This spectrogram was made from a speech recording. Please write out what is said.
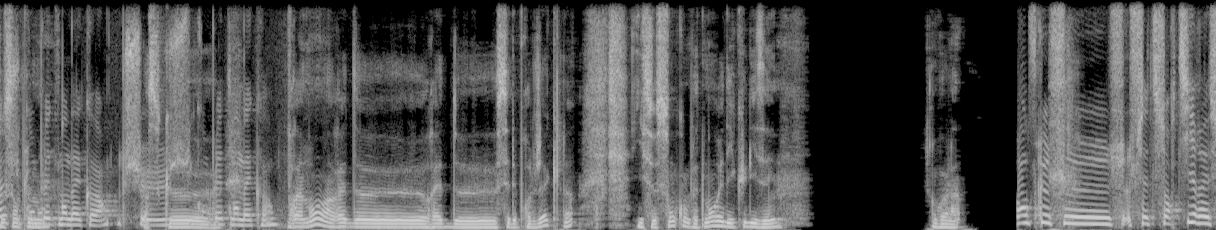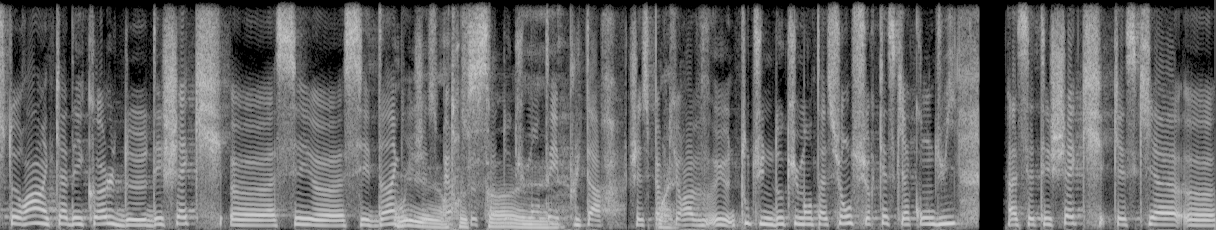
Je suis complètement d'accord. Je, suis complètement d'accord. Vraiment, un raid, de, raid de CD Projekt, là, ils se sont complètement ridiculisés. Voilà. Je pense que cette sortie restera un cas d'école d'échec euh, assez, euh, assez dingue et j'espère que ce sera documenté plus tard. J'espère qu'il y aura toute une documentation sur qu'est-ce qui a conduit à cet échec, qu'est-ce qui a, euh,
